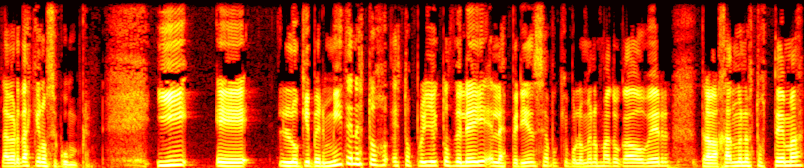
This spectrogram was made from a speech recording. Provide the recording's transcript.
la verdad es que no se cumplen. Y eh, lo que permiten estos, estos proyectos de ley, en la experiencia porque por lo menos me ha tocado ver trabajando en estos temas,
